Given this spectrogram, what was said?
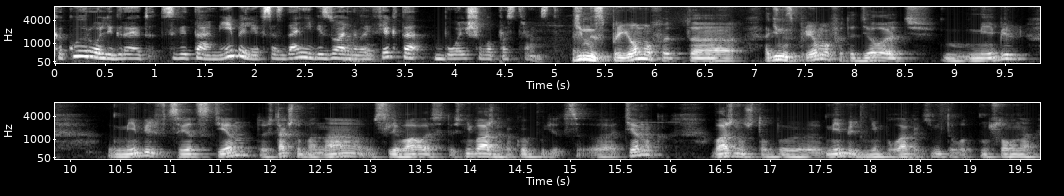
Какую роль играют цвета мебели в создании визуального эффекта большего пространства? Один из приемов это, один из приемов это делать мебель, мебель в цвет стен, то есть так, чтобы она сливалась. То есть неважно, какой будет оттенок, важно, чтобы мебель не была каким-то вот условно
